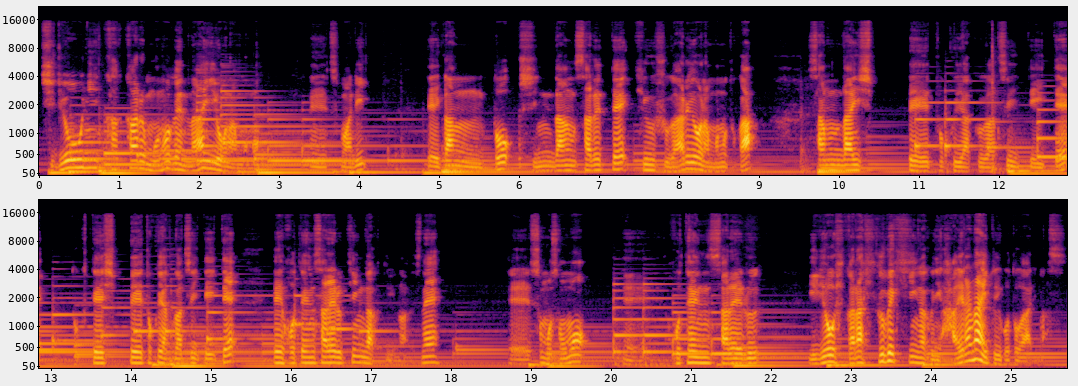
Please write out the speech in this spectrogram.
治療にかかるものでないようなもの、えー、つまり、えー、がんと診断されて給付があるようなものとか、三大疾病特約がついていて、特定疾病特約がついていて、え、補填される金額というのはですね、え、そもそも、え、補填される医療費から引くべき金額に入らないということがあります。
